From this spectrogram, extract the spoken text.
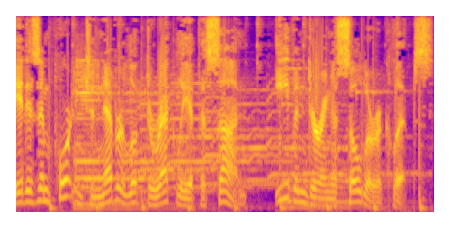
It is important to never look directly at the sun, even during a solar eclipse.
